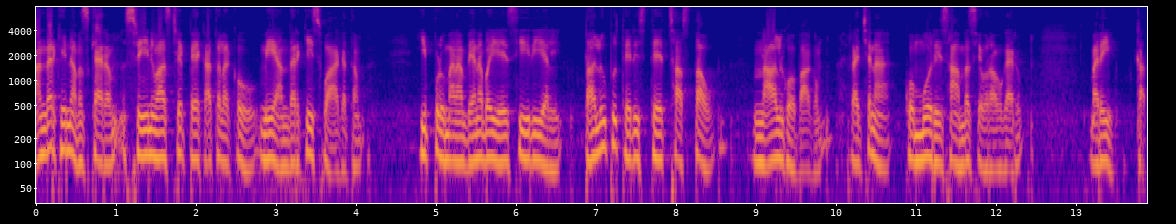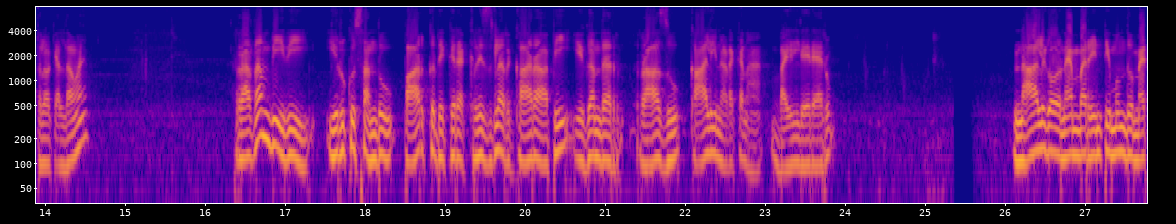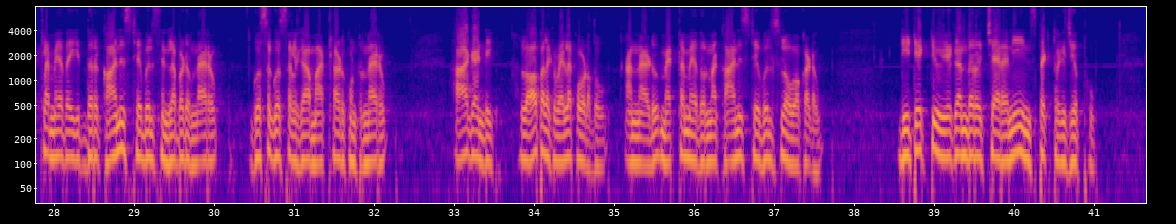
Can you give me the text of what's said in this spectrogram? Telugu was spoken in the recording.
అందరికీ నమస్కారం. శ్రీనివాస్ చెప్పే కథలకు మీ అందరికీ స్వాగతం. ఇప్పుడు మనం వినబోయే సీరియల్ తలుపు తెరిస్తే చస్తావు నాలుగో భాగం. రచన కొమ్మూరి సాంబశివరావు గారు. మరి కథలోకి వెళ్దామా? రథం వీధి ఇరుకు సందు పార్కు దగ్గర క్రిజ్లర్ కారు ఆపి యుగంధర్ రాజు కాలినడకన బయలుదేరారు. నాలుగో నెంబర్ ఇంటి ముందు మెట్ల మీద ఇద్దరు కానిస్టేబుల్స్ నిలబడి ఉన్నారు. గుసగుసలుగా మాట్లాడుకుంటున్నారు. ఆగండి లోపలికి వెళ్ళకూడదు అన్నాడు మెట్ల మీద ఉన్న కానిస్టేబుల్స్లో ఒకడు. డిటెక్టివ్ యుగంధర్ వచ్చారని ఇన్స్పెక్టర్కి చెప్పు.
